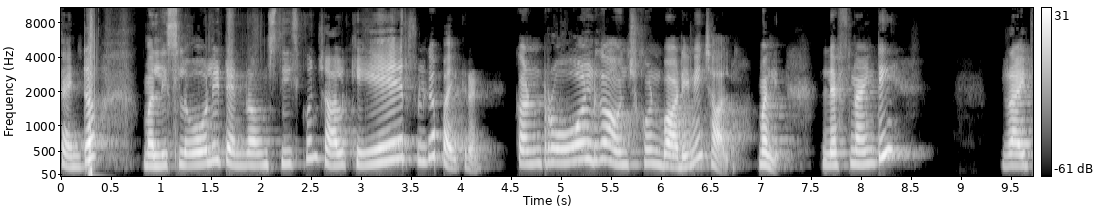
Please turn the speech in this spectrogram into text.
సెంటర్ మళ్ళీ స్లోలీ టెన్ రౌండ్స్ తీసుకొని చాలా కేర్ఫుల్గా పైకి రండి. కంట్రోల్డ్గా ఉంచుకొని బాడీని చాలు. మళ్ళీ left ninety right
